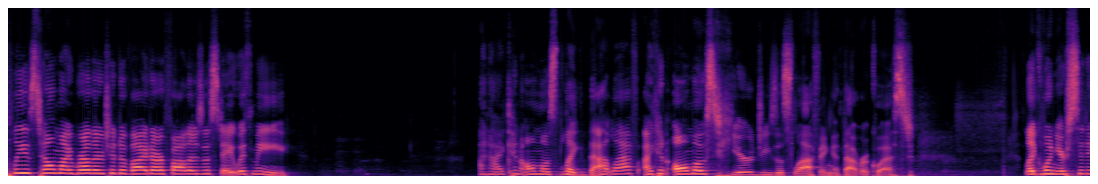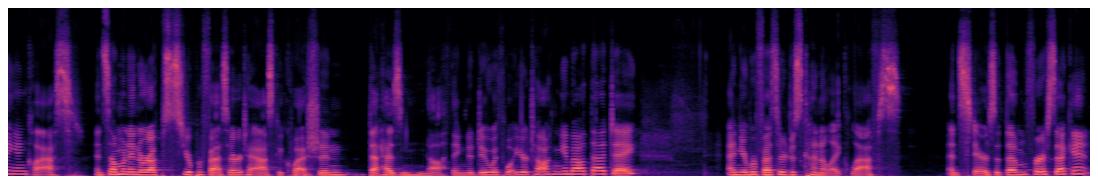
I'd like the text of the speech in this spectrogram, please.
please tell my brother to divide our father's estate with me. And I can almost, like that laugh, I can almost hear Jesus laughing at that request. Like when you're sitting in class and someone interrupts your professor to ask a question that has nothing to do with what you're talking about that day, and your professor just kind of like laughs and stares at them for a second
